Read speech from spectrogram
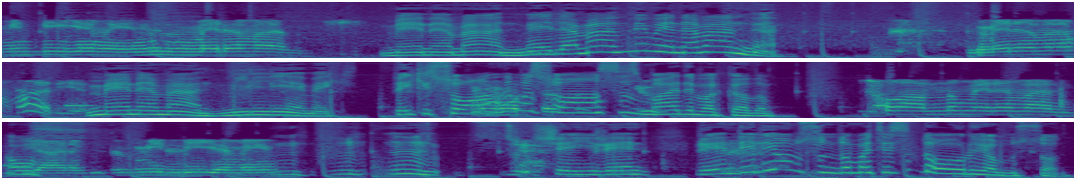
milli yemeğimiz menemen. Menemen. Melemen mi menemen mi? Menemen var ya. Menemen milli yemek. Peki soğanlı mı soğansız mı? Hadi bakalım. Soğanlı menemen Of. yani bizim milli yemeğimiz. Şey ren, rendeliyor musun domatesi doğruyor musun?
